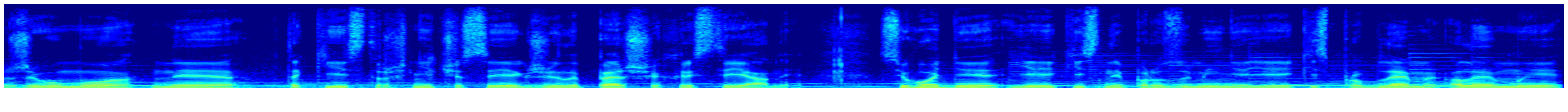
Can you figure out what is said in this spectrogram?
живемо не в такі страшні часи, як жили перші християни. Сьогодні є якісь непорозуміння, є якісь проблеми, але ми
